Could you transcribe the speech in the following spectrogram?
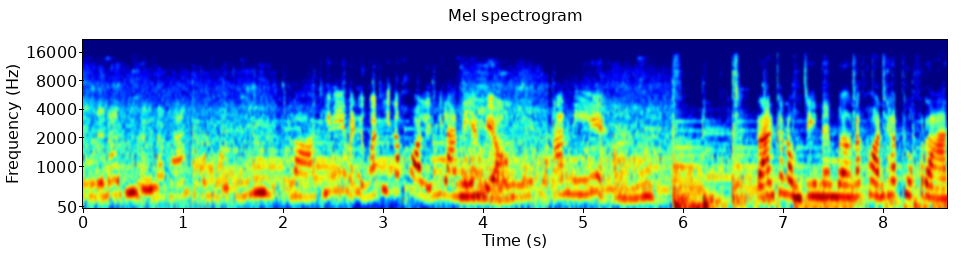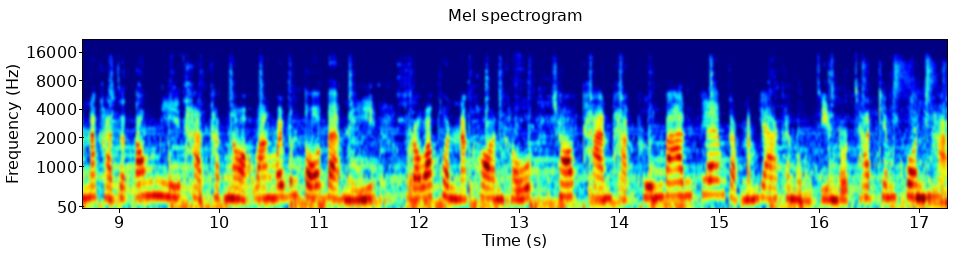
กินไม่ได้ที่ไหนนะคะต้องมาที่นี่เหรอที่นี่หมายถึงว่าที่นครหรือที่ร้านนี้อย่างเดียว ร้านนี้ค่ะร้านนี้อืม ร้านขนมจีนในเมืองนครแทบทุกร้านนะคะ จะต้องมีถาดผักหน่อวางไว้บนโต๊ะแบบนี้ เพราะว่าคนนครเขาชอบทานผักพื้นบ้านแกล้มกับน้ำยาขนมจีนรสชาติเข้มข้นค่ะ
